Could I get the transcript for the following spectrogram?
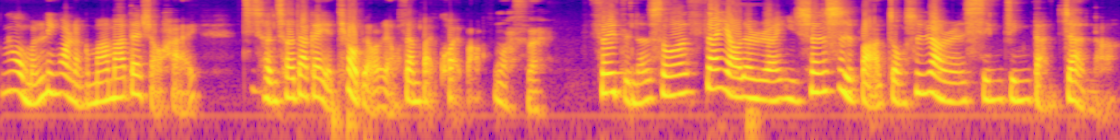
因为我们另外两个妈妈带小孩，计程车大概也跳表了两三百块吧。哇塞！所以只能说，三爻的人以身试法，总是让人心惊胆战啊！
